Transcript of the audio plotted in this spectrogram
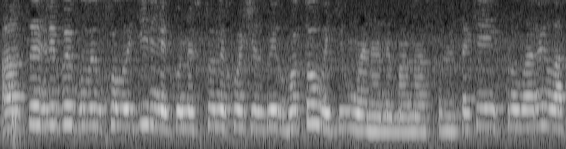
А оце гриби були в холодильнику, ніхто не хоче з них готувати, і в мене нема настрою. Так я їх проварила.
